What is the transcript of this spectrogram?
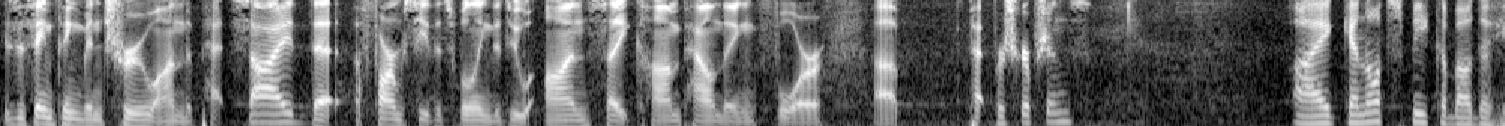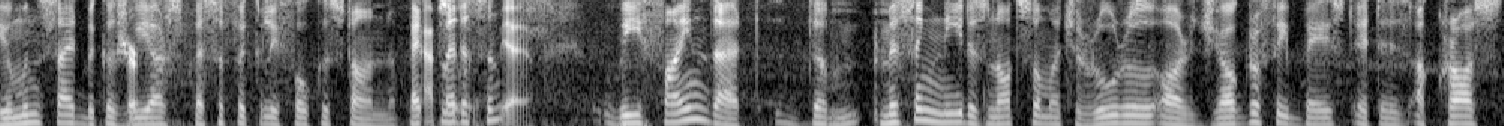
is the same thing been true on the pet side that a pharmacy that's willing to do on site compounding for uh, pet prescriptions? I cannot speak about the human side because sure. we are specifically focused on pet Absolutely. medicine. Yeah. We find that the missing need is not so much rural or geography based, it is across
